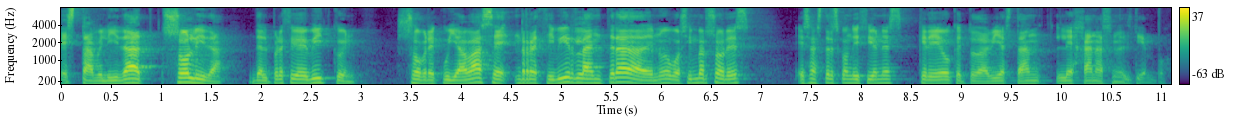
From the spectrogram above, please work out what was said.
estabilidad sólida del precio de Bitcoin sobre cuya base recibir la entrada de nuevos inversores, esas tres condiciones creo que todavía están lejanas en el tiempo.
